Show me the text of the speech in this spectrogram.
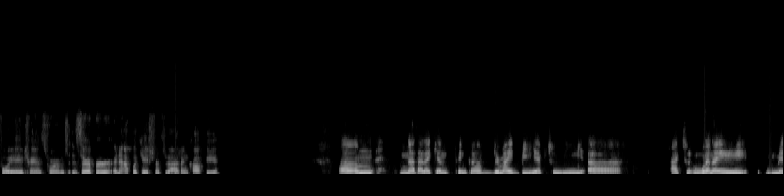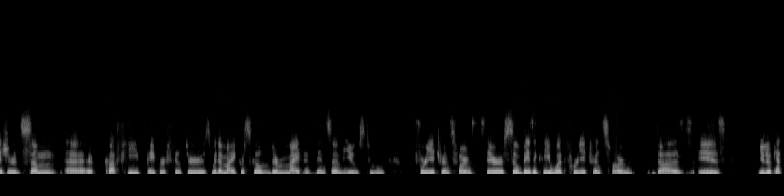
Fourier transforms. Is there ever an application for that in coffee? Um, not that I can think of. There might be actually. Uh, actually, when I measured some uh, coffee paper filters with a microscope, there might have been some use to Fourier transforms there. So basically, what Fourier transform does is you look at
